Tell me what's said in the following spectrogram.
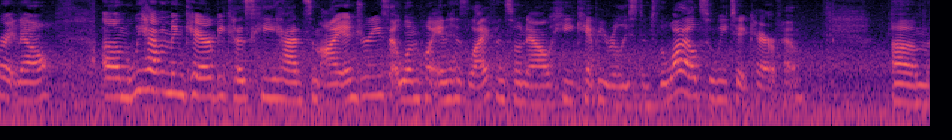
right now. Um, we have him in care because he had some eye injuries at one point in his life and so now he can't be released into the wild so we take care of him. Um,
